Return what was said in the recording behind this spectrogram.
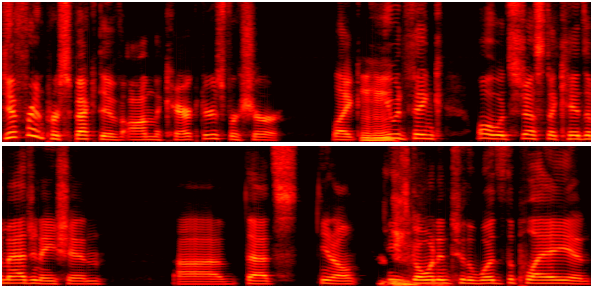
different perspective on the characters for sure. Like Mhm. you would think, oh, it's just a kid's imagination. Uh, that's you know he's going into the woods to play, and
